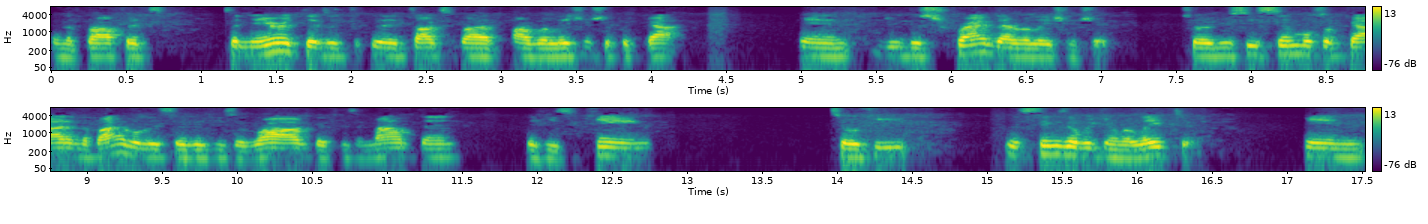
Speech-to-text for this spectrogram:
and the prophets. It's a narrative that, talks about our relationship with God. And you describe that relationship. So if you see symbols of God in the Bible, they say that he's a rock, that he's a mountain, that he's a king. So he it's things that we can relate to. In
